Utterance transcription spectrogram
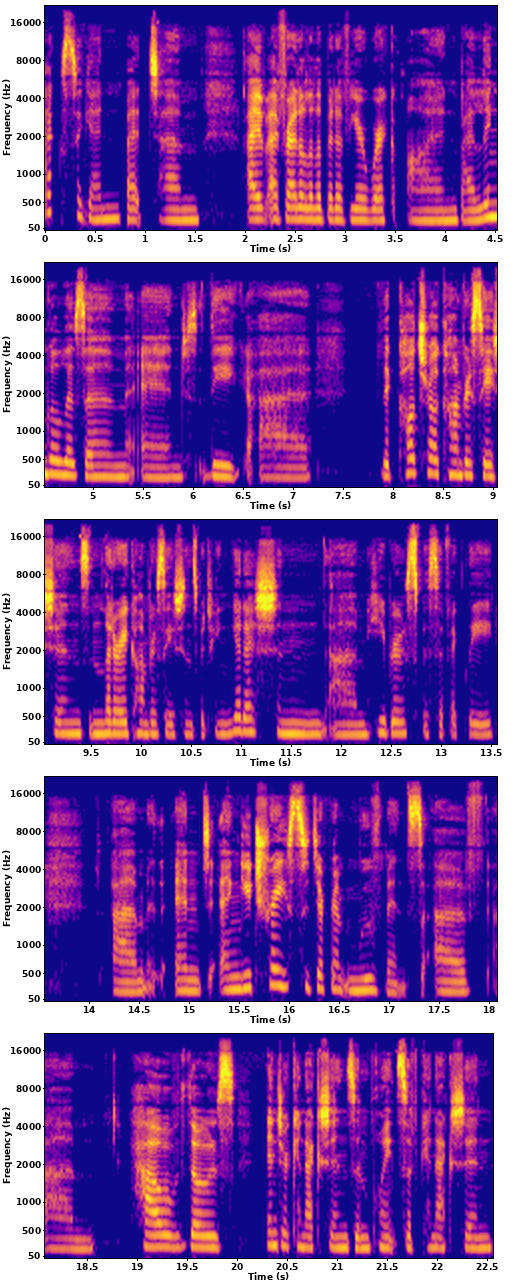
texts again, but um, I've I've read a little bit of your work on bilingualism and the uh, the cultural conversations and literary conversations between Yiddish and um, Hebrew specifically. Um, and and you trace different movements of um, how those interconnections and points of connection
